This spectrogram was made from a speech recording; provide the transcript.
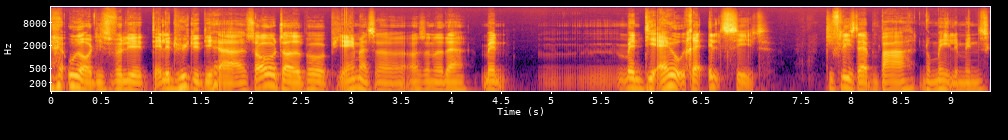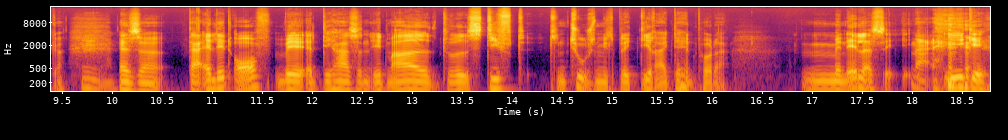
Udover de selvfølgelig... Det er lidt hyggeligt, de her sovetøjet på, pyjamas og, og sådan noget der. Men, men de er jo reelt set... De fleste af dem bare normale mennesker. Mm. Altså, der er lidt off ved, at de har sådan et meget, du ved, stift, sådan tusindmils blik direkte hen på dig. Men ellers Nej. ikke.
